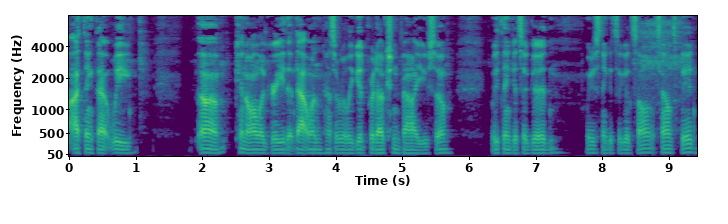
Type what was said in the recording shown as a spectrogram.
I think that we uh, can all agree that that one has a really good production value. So we think it's a good. We just think it's a good song. It sounds good.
